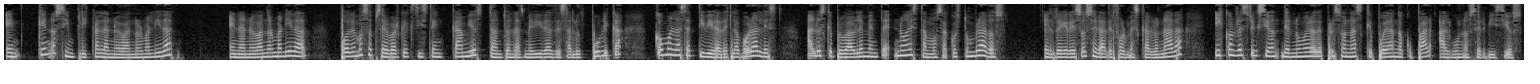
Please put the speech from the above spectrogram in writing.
en qué nos implica la nueva normalidad. En la nueva normalidad podemos observar que existen cambios tanto en las medidas de salud pública como en las actividades laborales, a los que probablemente no estamos acostumbrados. El regreso será de forma escalonada y con restricción del número de personas que puedan ocupar algunos servicios.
